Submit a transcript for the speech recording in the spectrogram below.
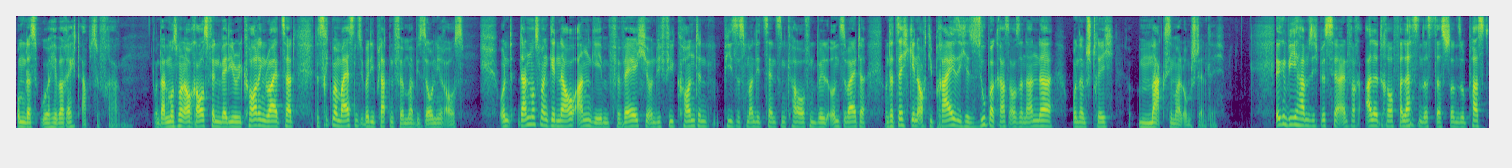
um das Urheberrecht abzufragen. Und dann muss man auch rausfinden, wer die Recording Rights hat. Das kriegt man meistens über die Plattenfirma wie Sony raus. Und dann muss man genau angeben, für welche und wie viel Content Pieces man Lizenzen kaufen will und so weiter. Und tatsächlich gehen auch die Preise hier super krass auseinander. Unterm Strich maximal umständlich. Irgendwie haben sich bisher einfach alle drauf verlassen, dass das schon so passt.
